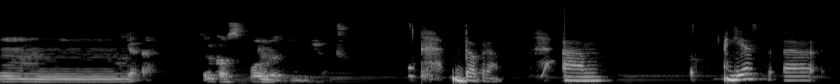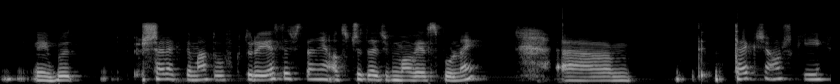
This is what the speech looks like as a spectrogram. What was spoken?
Mm, nie, tylko wspólny niziołczy. Dobra. Um, jest e, jakby szereg tematów, które jesteś w stanie odczytać w mowie wspólnej. Te książki,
